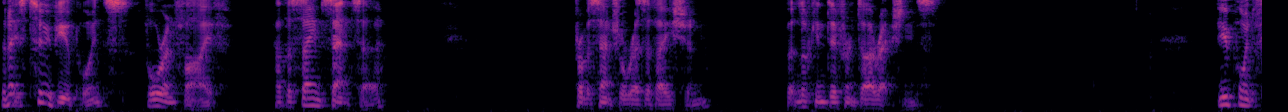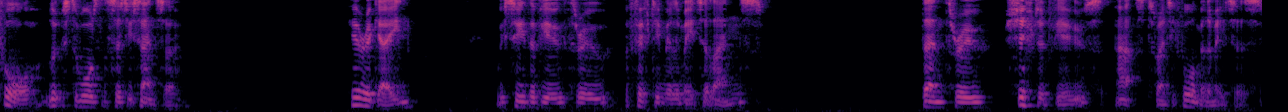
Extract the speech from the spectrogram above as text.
The next two viewpoints, 4 and 5, have the same centre from a central reservation, but look in different directions. Viewpoint 4 looks towards the city centre. Here again, we see the view through a 50mm lens, then through shifted views at 24mm.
